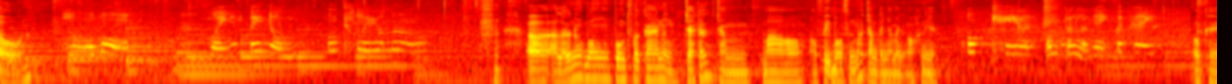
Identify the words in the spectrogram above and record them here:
ឡូណាលោបងវិញអីនៅបងឃ្លានណាអឺឥឡូវហ្នឹងបងពងធ្វើការហ្នឹងចេះទៅចាំមកអอฟហ្វិសបងសិនមកចាំតែញ៉ាំឲ្យទាំងអស់គ្នាអូខេបងទៅឡើងថ្ងៃបាត់ហើយអូខេ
